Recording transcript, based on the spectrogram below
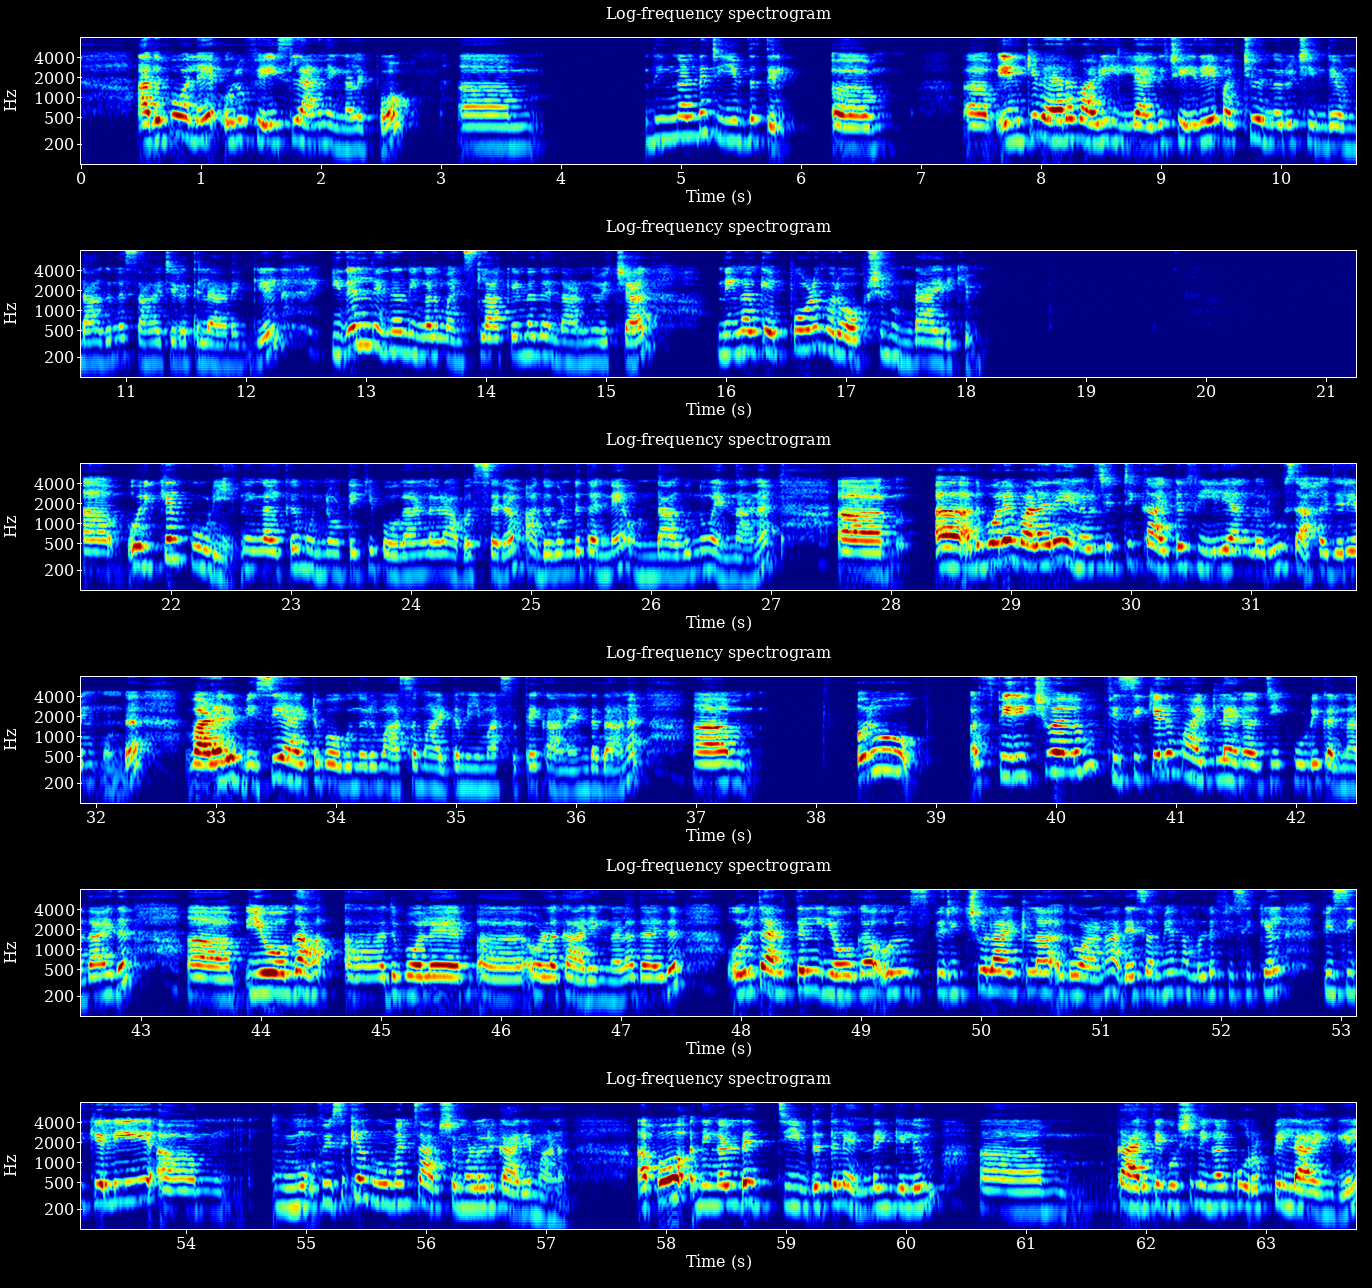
അതുപോലെ ഒരു ഫേസിലാണ് നിങ്ങളിപ്പോൾ നിങ്ങളുടെ ജീവിതത്തിൽ എനിക്ക് വേറെ വഴിയില്ല. ഇത് ചെയ്തേ പറ്റൂ എന്നൊരു ചിന്ത ഉണ്ടാകുന്ന സാഹചര്യത്തിലാണെങ്കിൽ ഇതിൽ നിന്ന് നിങ്ങൾ മനസ്സിലാക്കേണ്ടത് എന്താണെന്ന് വെച്ചാൽ നിങ്ങൾക്ക് എപ്പോഴും ഒരു ഓപ്ഷൻ ഉണ്ടായിരിക്കും. ഒരിക്കൽ കൂടി നിങ്ങൾക്ക് മുന്നോട്ടേക്ക് പോകാനുള്ള ഒരു അവസരം അതുകൊണ്ട് തന്നെ ഉണ്ടാകുന്നു എന്നാണ്. അതുപോലെ വളരെ എനർജറ്റിക് ആയിട്ട് ഫീൽ ചെയ്യാനുള്ള ഒരു സാഹചര്യം ഉണ്ട്. വളരെ ബിസി ആയിട്ട് പോകുന്ന ഒരു മാസമായിട്ടും ഈ മാസത്തെ കാണേണ്ടതാണ്. ഒരു സ്പിരിച്വലും ഫിസിക്കലും ആയിട്ടുള്ള എനർജി കൂടി കലർന്ന് അതായത് യോഗ അതുപോലെ ഉള്ള കാര്യങ്ങൾ അതായത് ഒരു തരത്തിൽ യോഗ ഒരു സ്പിരിച്വൽ ആയിട്ടുള്ള ഇതുമാണ് അതേസമയം നമ്മളുടെ ഫിസിക്കൽ ഫിസിക്കലി ഫിസിക്കൽ മൂവ്മെന്റ്സ് ആവശ്യമുള്ള ഒരു കാര്യമാണ്. അപ്പോൾ നിങ്ങളുടെ ജീവിതത്തിൽ എന്തെങ്കിലും കാര്യത്തെക്കുറിച്ച് നിങ്ങൾക്ക് ഉറപ്പില്ല എങ്കിൽ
